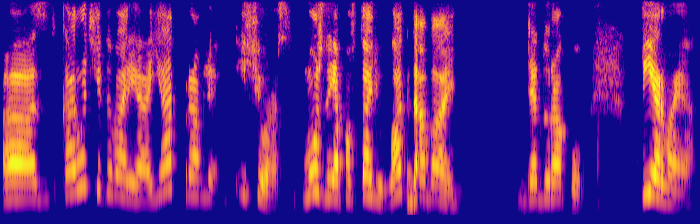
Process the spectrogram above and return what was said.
а, з- короче говоря, я отправляю, еще раз, можно я повторю, ладно? Давай. Для дураков. Первое,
